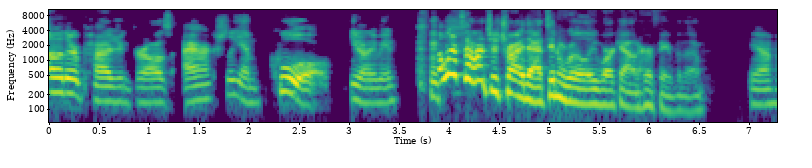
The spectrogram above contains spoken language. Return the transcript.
other pageant girls. I actually am cool." You know what I mean? Alyssa Hunter tried that. Didn't really work out in her favor though. Yeah.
